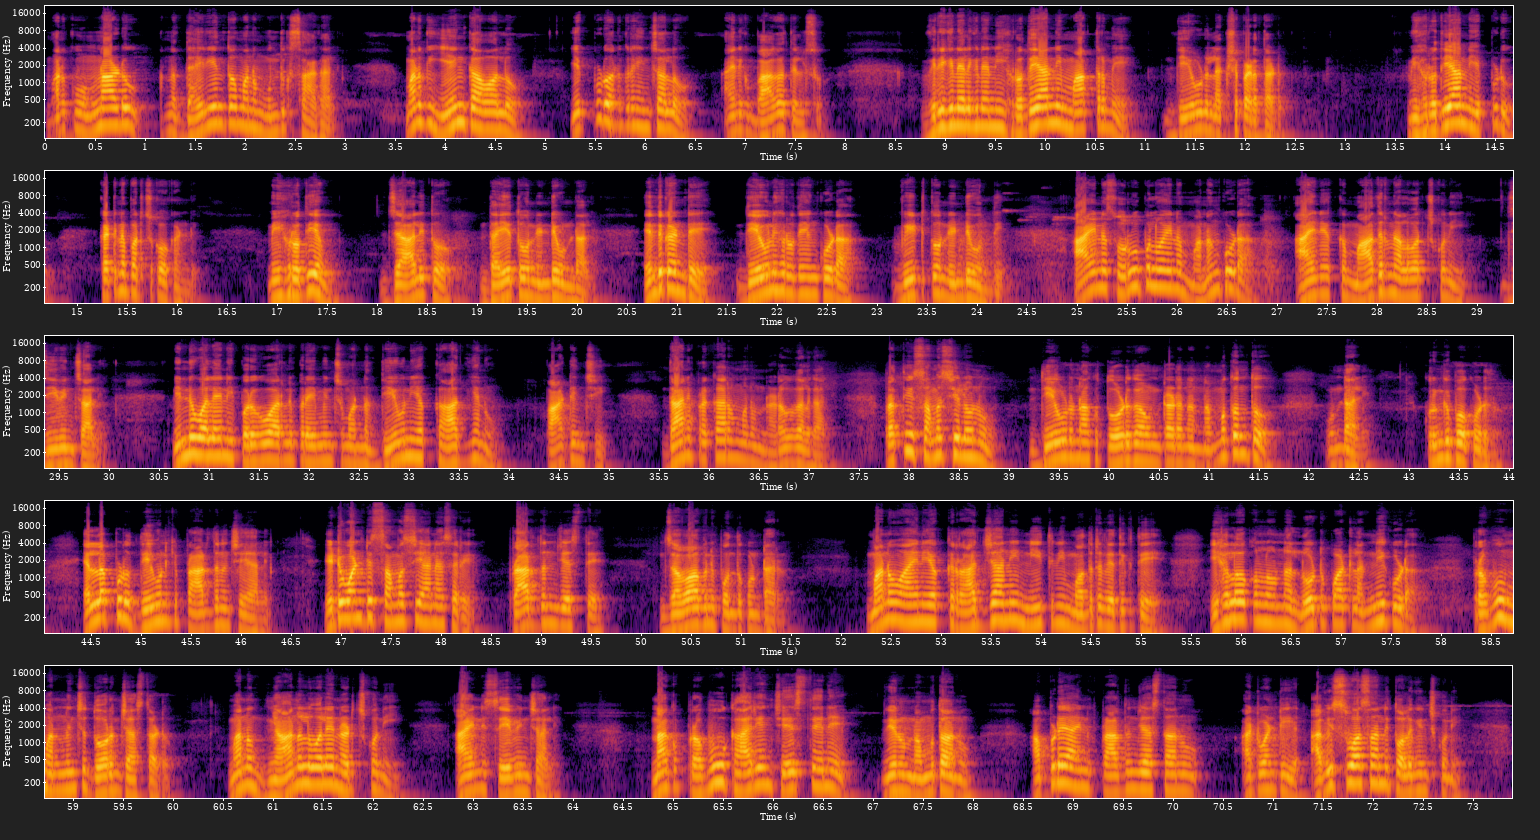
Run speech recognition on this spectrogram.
మనకు ఉన్నాడు అన్న ధైర్యంతో మనం ముందుకు సాగాలి. మనకు ఏం కావాలో ఎప్పుడు అనుగ్రహించాలో ఆయనకు బాగా తెలుసు. విరిగి నలిగిన నీ హృదయాన్ని మాత్రమే దేవుడు లక్ష్య పెడతాడు. మీ హృదయాన్ని ఎప్పుడు కఠినపరచుకోకండి. మీ హృదయం జాలితో దయతో నిండి ఉండాలి. ఎందుకంటే దేవుని హృదయం కూడా వీటితో నిండి ఉంది. ఆయన స్వరూపంలో మనం కూడా ఆయన యొక్క మాదిరిని అలవర్చుకొని జీవించాలి. నిన్ను వలె నీ పొరుగువారిని ప్రేమించమన్న దేవుని యొక్క ఆజ్ఞను పాటించి దాని ప్రకారం మనం నడవగలగాలి. ప్రతి సమస్యలోనూ దేవుడు నాకు తోడుగా ఉంటాడన్న నమ్మకంతో ఉండాలి. కృంగిపోకూడదు. ఎల్లప్పుడూ దేవునికి ప్రార్థన చేయాలి. ఎటువంటి సమస్య అయినా సరే ప్రార్థన చేస్తే జవాబుని పొందుకుంటారు. మనం ఆయన యొక్క రాజ్యాన్ని నీతిని మొదట వెతికితే ఇహలోకంలో ఉన్న లోటుపాట్లన్నీ కూడా ప్రభువు మన నుంచి దూరం చేస్తాడు. మనం జ్ఞానుల వలె నడుచుకొని ఆయన్ని సేవించాలి. నాకు ప్రభువు కార్యం చేస్తేనే నేను నమ్ముతాను. అప్పుడే ఆయనకు ప్రార్థన చేస్తాను. అటువంటి అవిశ్వాసాన్ని తొలగించుకొని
